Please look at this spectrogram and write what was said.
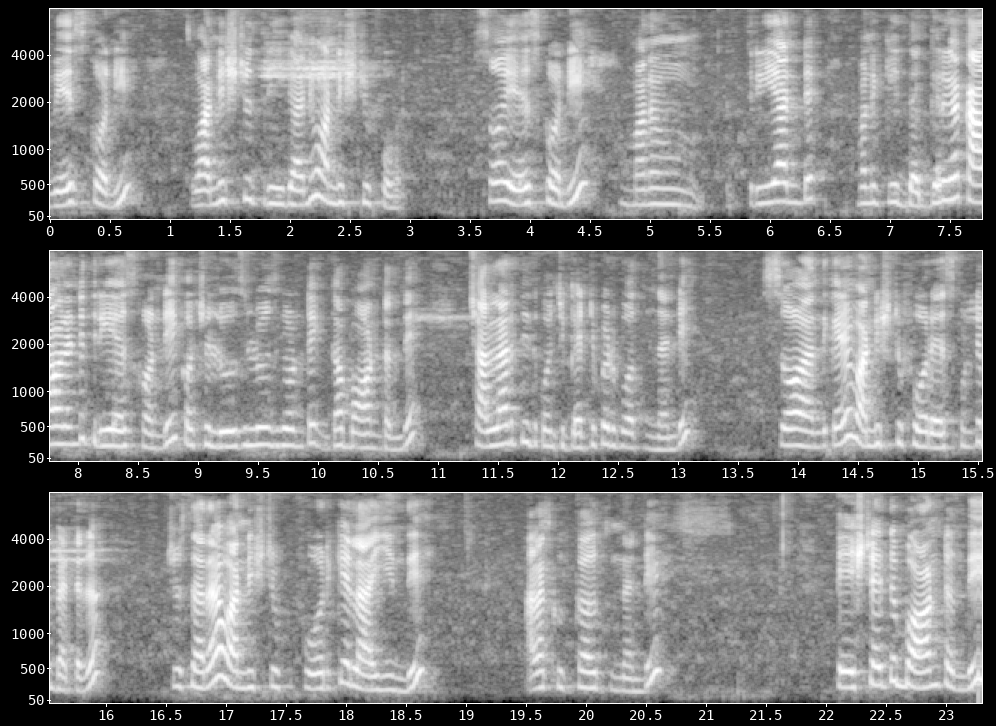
వేసుకొని వన్ ఇస్ టు త్రీ కానీ one is to four. So వేసుకొని మనం త్రీ అంటే మనకి దగ్గరగా కావాలంటే త్రీ వేసుకోండి. కొంచెం లూజ్ లూజ్గా ఉంటే ఇంకా బాగుంటుంది. చల్లారితే ఇది కొంచెం గట్టి పడిపోతుందండి. సో అందుకని వన్ ఇస్ టు ఫోర్ వేసుకుంటే బెటర్ చూసారా? వన్ ఇస్ టు ఫోర్కి ఇలా అయ్యింది. అలా కుక్ అవుతుందండి. టేస్ట్ అయితే బాగుంటుంది.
